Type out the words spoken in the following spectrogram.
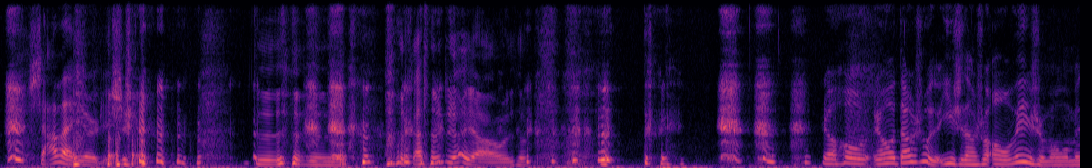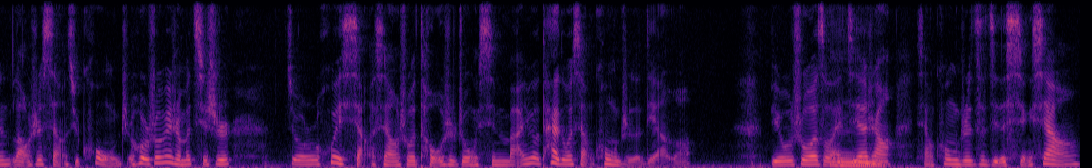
啥玩意儿这是？对对对对，还能这样，我操！然后，然后当时我就意识到说，哦，为什么我们老是想去控制，或者说为什么其实就是会想象说头是中心吧？因为有太多想控制的点了，比如说走在街上、想控制自己的形象，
